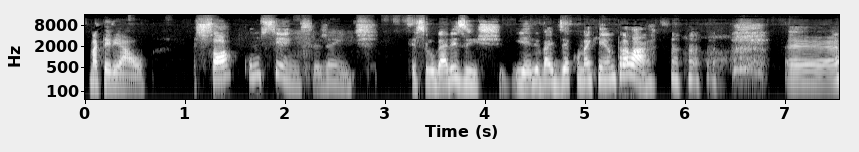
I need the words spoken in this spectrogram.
material. É só consciência, gente. Esse lugar existe. E ele vai dizer como é que entra lá. é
